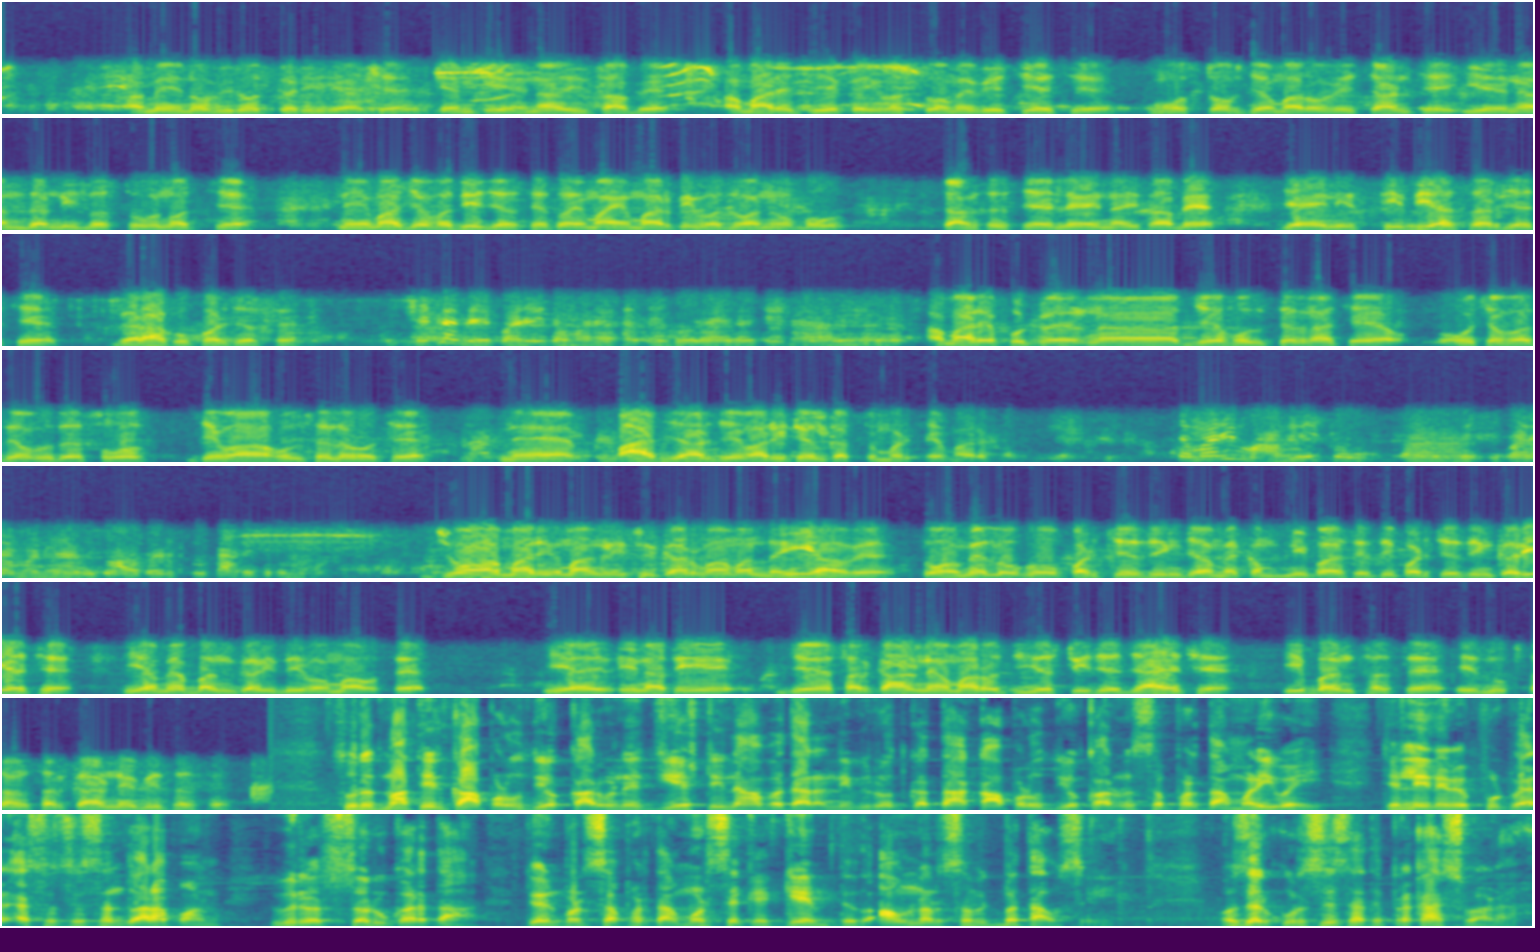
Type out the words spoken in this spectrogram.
અમે એનો વિરોધ કરી રહ્યા છે કેમ કે એના હિસાબે અમારે જે કંઈ વસ્તુ અમે વેચીએ છીએ મોસ્ટ ઓફ જે અમારો વેચાણ છે, એ એને અંદરની વસ્તુઓનો જ છે. ને એમાં જે વધી જશે, તો એમાં એમઆરપી વધવાનું બહુ ચાન્સીસ છે એટલે એના હિસાબે જે એની સીધી અસર જે છે ગ્રાહક ઉપર જશે. કેટલા વેપારીઓ તમારા સાથે જોડાયેલા છે અમારે ફૂટવેરના જે હોલસેલના છે ઓછા વધે વધે સો જેવા હોલસેલરો છે ને પાંચ હજાર જેવા રિટેલ કસ્ટમર છે અમારે પાસે. તમારી માંગણી સ્વીકારવામાં આવે તો આગળ શું કાર્યક્રમ જો અમારી માંગણી સ્વીકારવામાં નહીં આવે તો અમે લોકો પરચેસિંગ જે અમે કંપની પાસેથી પરચેસિંગ કરીએ છીએ એ અમે બંધ કરી દેવામાં આવશે. એ એનાથી જે સરકારને અમારો જીએસટી જે જાય છે એ બંધ થશે, એ નુકસાન સરકારને બી થશે. સુરતમાંથી કાપડ ઉદ્યોગકારોને જીએસટીના વધારાની વિરોધ કરતા કાપડ ઉદ્યોગકારોને સફળતા મળી હોય જેને લઈને હવે ફૂટવેર એસોસિએશન દ્વારા પણ વિરોધ શરૂ કરતા તેને પણ સફળતા મળશે કે કેમ તે તો આવનાર સમય બતાવશે. અઝર કુરશી સાથે પ્રકાશવાળા.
